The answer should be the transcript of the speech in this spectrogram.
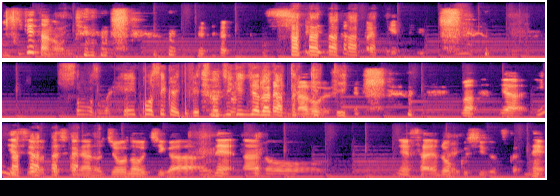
生きてたの？みたいな。知らなかったっけ？そもそも平行世界で別の次元じゃなかった謎ですね。まあ、いや、いいんですよ。確かに、あの、城之内がね、あの、ね、さロックシード使ってね、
